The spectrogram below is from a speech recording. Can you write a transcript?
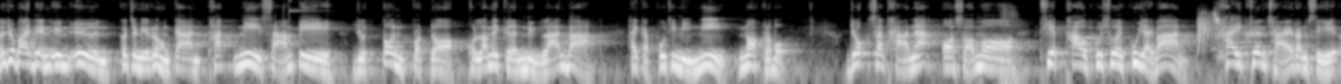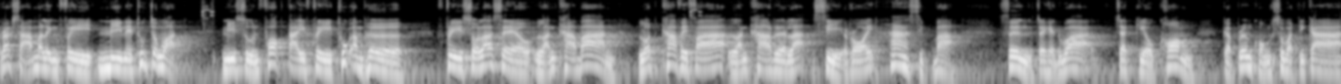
นโยบายเด่นอื่น ๆ ก็จะมีเรื่องของการพักหนี้ 3 ปี หยุดต้นปลดดอกคนละไม่เกิน 1 ล้านบาท ให้กับผู้ที่มีหนี้นอกระบบ ยกสถานะอสมเทียบเท่าผู้ช่วยผู้ใหญ่บ้าน ให้เครื่องฉายรังสีรักษามะเร็งฟรีมีในทุกจังหวัด มีศูนย์ฟอกไตฟรีทุกอำเภอ ฟรีโซลาร์เซลล์หลังคาบ้าน ลดค่าไฟฟ้าหลังคาเรือนละ 450 บาท ซึ่งจะเห็นว่าจะเกี่ยวข้องกับเรื่องของสวัสดิการ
